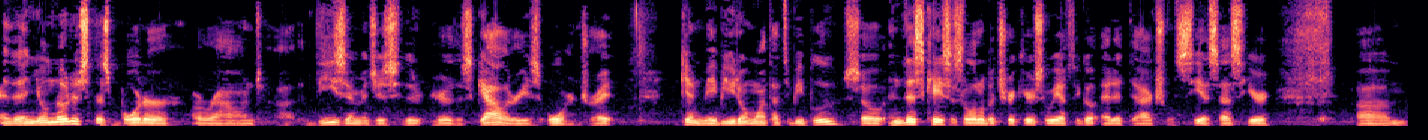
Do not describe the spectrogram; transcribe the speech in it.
And then you'll notice this border around uh, these images here, this gallery is orange, right? Again, maybe you don't want that to be blue. So in this case, it's a little bit trickier. So we have to go edit the actual CSS here. Um,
